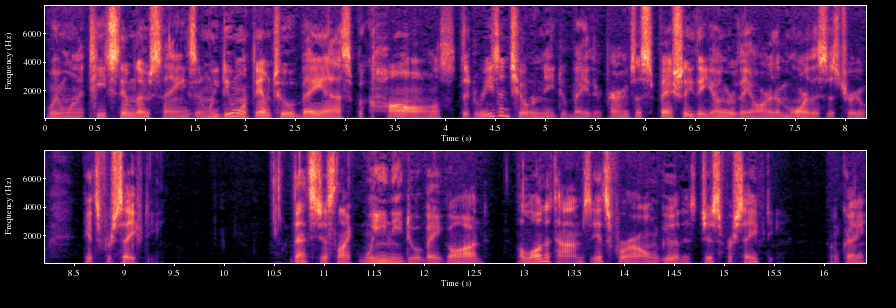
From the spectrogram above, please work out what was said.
We want to teach them those things, and we do want them to obey us because the reason children need to obey their parents, especially the younger they are, the more this is true, it's for safety. That's just like we need to obey God. A lot of times it's for our own good, it's just for safety. Okay?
